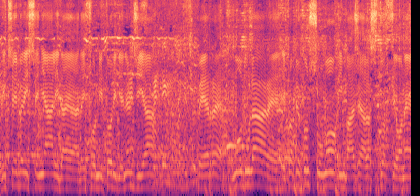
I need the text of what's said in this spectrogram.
ricevere i segnali dai, dai fornitori di energia per modulare il proprio consumo in base alla situazione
